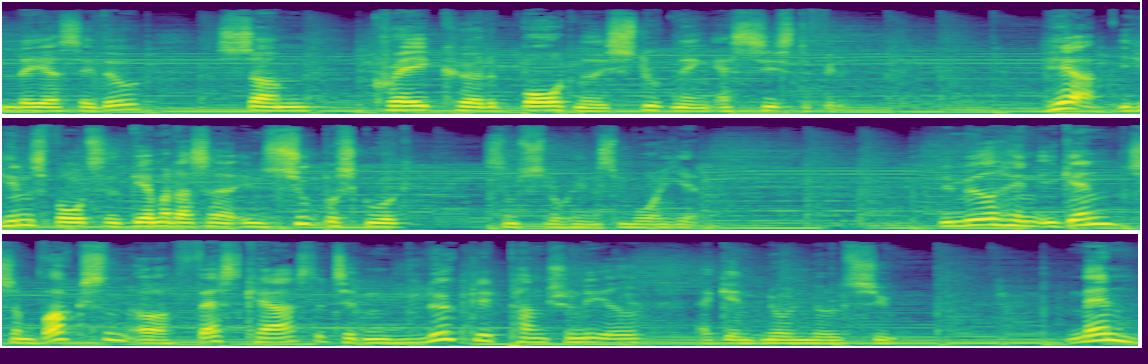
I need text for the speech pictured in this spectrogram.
Lea Seydoux, som Craig kørte bort med i slutningen af sidste film. Her i hendes fortid gemmer der sig en superskurk, som slog hendes mor ihjel. Vi møder hende igen som voksen og fast kæreste til den lykkeligt pensionerede agent 007. Men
